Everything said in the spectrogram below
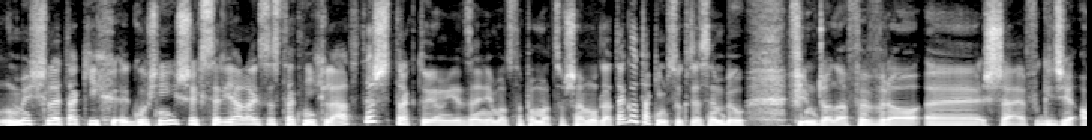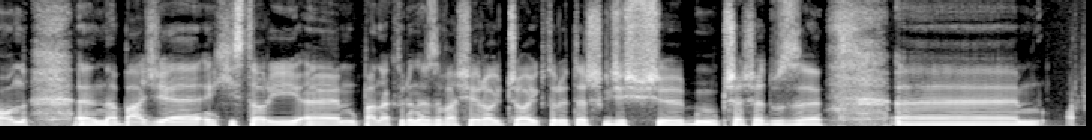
myślę, takich głośniejszych serialach z ostatnich lat też traktują jedzenie mocno po macoszemu. Dlatego takim sukcesem był film Johna Favreau e, Szef, gdzie on e, na bazie historii e, pana, który nazywa się Roy Choi, który też gdzieś e, przeszedł z e,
